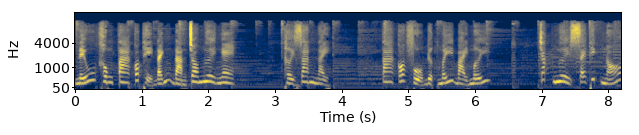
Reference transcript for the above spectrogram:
Nếu không ta có thể đánh đàn cho ngươi nghe. Thời gian này, ta có phổ được mấy bài mới. Chắc ngươi sẽ thích nó.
